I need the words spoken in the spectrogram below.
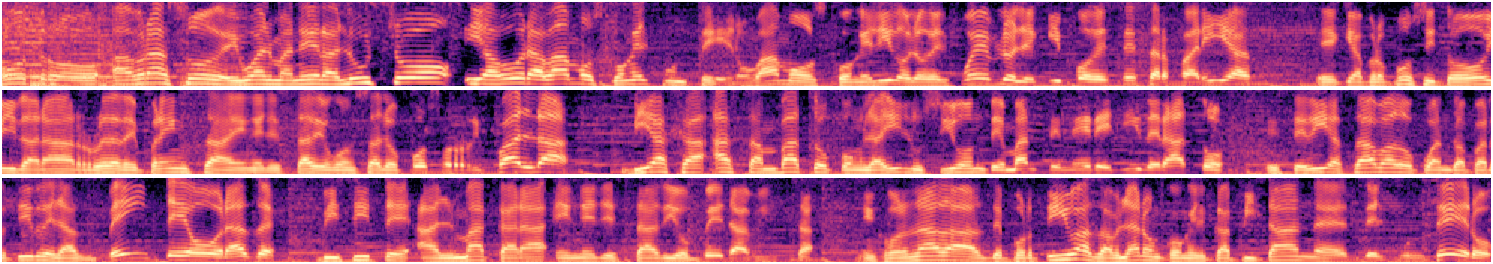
Otro abrazo de igual manera, Lucho. Y ahora vamos con el puntero. Vamos con el ídolo del pueblo, el equipo de César Farías, eh, que a propósito hoy dará rueda de prensa en el estadio Gonzalo Pozo Ripalda. Viaja hasta Ambato con la ilusión de mantener el liderato este día sábado, cuando a partir de las 20 horas visite al Macará en el estadio Vista. En jornadas deportivas hablaron con el capitán eh, del puntero,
